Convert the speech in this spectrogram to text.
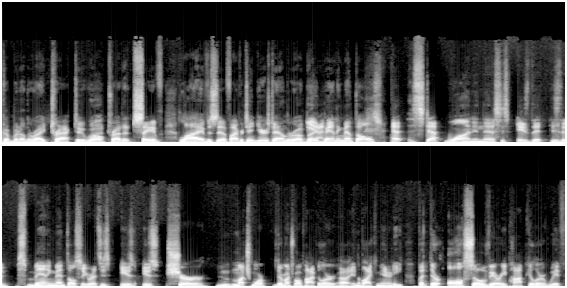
government on the right track to uh, Well- try to save lives uh, five or ten years down the road by Yeah, I mean- banning menthols? Step one in this is, is that is that banning menthol cigarettes is is is sure much more they're much more popular uh, in the black community, but they're also very popular with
